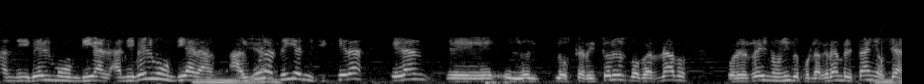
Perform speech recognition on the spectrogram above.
a nivel mundial. A nivel mundial, algunas de ellas ni siquiera eran eh, los territorios gobernados por el Reino Unido, por la Gran Bretaña. O sea,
